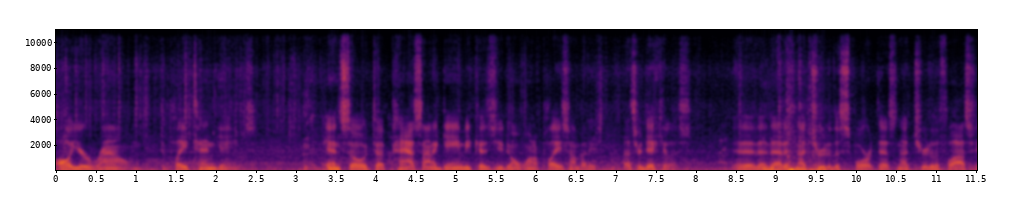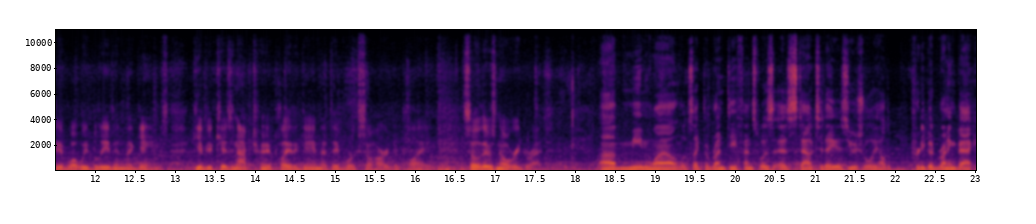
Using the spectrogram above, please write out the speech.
all year round to play 10 games. And so to pass on a game because you don't want to play somebody, that's ridiculous. Uh, that, is not true to the sport. That's not true to the philosophy of what we believe in the games. Give your kids an opportunity to play the game that they've worked so hard to play. So there's no regret. Uh, meanwhile, looks like the run defense was as stout today as usual. He held a pretty good running back,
